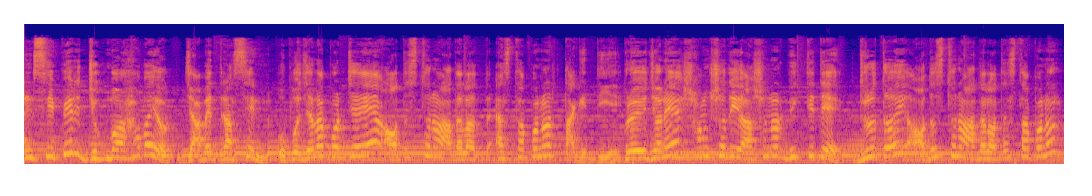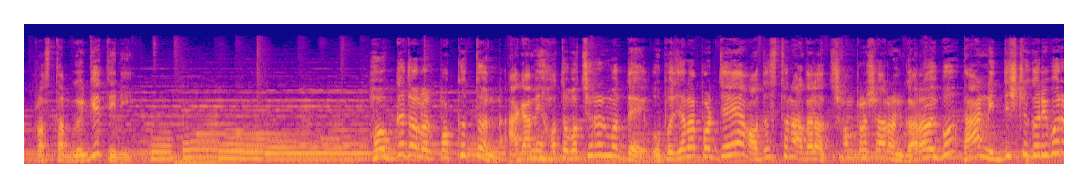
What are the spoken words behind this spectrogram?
এনসিপির যুগ্ম আহ্বায়ক জাবেদ রাসিন উপজেলা পর্যায়ে অধস্থন আদালত স্থাপনের তাগিদ দিয়ে প্রয়োজনে সংসদীয় আসনের ভিত্তিতে দ্রুতই অধস্থন আদালত স্থাপনের প্রস্তাব গড়িয়ে তিনি। হজ্ঞ দলের পক্ষত্তন আগামী হত বছরের মধ্যে উপজেলা পর্যায়ে অধস্থন আদালত সম্প্রসারণ করা হইব তা নির্দিষ্ট করিবার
